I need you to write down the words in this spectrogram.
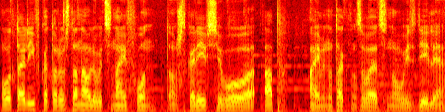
от Alif, которая устанавливается на iPhone, потому что, скорее всего, App, а именно так называется новое изделие,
